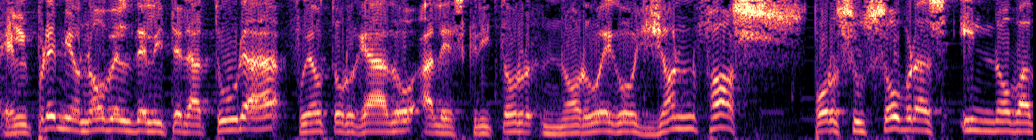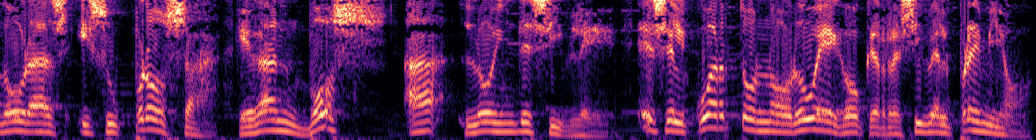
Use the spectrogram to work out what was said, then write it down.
El premio Nobel de Literatura fue otorgado al escritor noruego John Foss por sus obras innovadoras y su prosa que dan voz a lo indecible. Es el cuarto noruego que recibe el premio.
